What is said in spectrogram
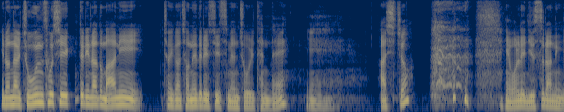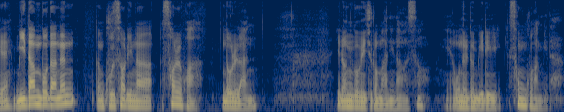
이런 날 좋은 소식들이라도 많이 저희가 전해드릴 수 있으면 좋을 텐데, 예. 아시죠? 예, 원래 뉴스라는 게 미담보다는 어떤 구설이나 설화, 논란 이런 거 위주로 많이 나와서 예, 오늘도 미리 송구합니다.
